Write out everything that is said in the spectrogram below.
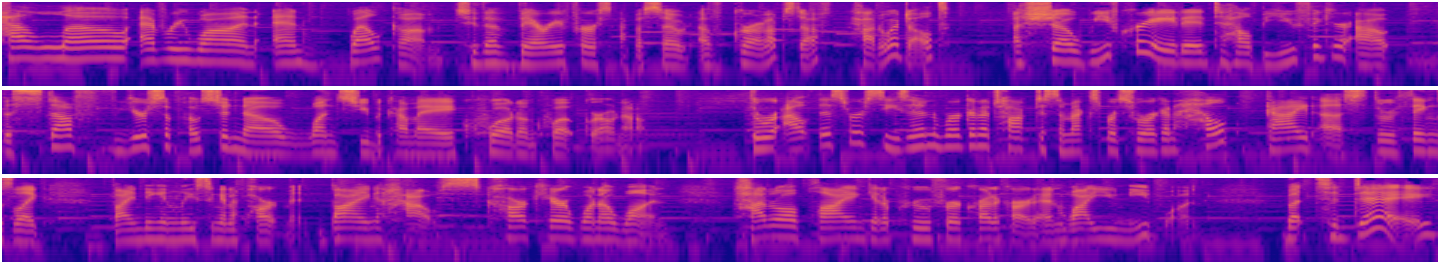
Hello, everyone, and welcome to the very first episode of Grown Up Stuff How to Adult. a show we've created to help you figure out the stuff you're supposed to know once you become a quote unquote grown up. Throughout this first season, we're going to talk to some experts who are going to help guide us through things like finding and leasing an apartment, buying a house, car care 101, how to apply and get approved for a credit card, and why you need one. But today,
